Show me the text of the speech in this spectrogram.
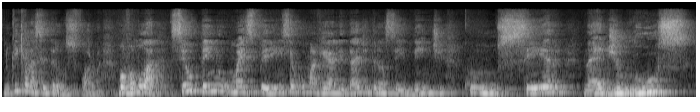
No que, que ela se transforma? Bom, vamos lá. Se eu tenho uma experiência com uma realidade transcendente, com um ser né, de luz,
